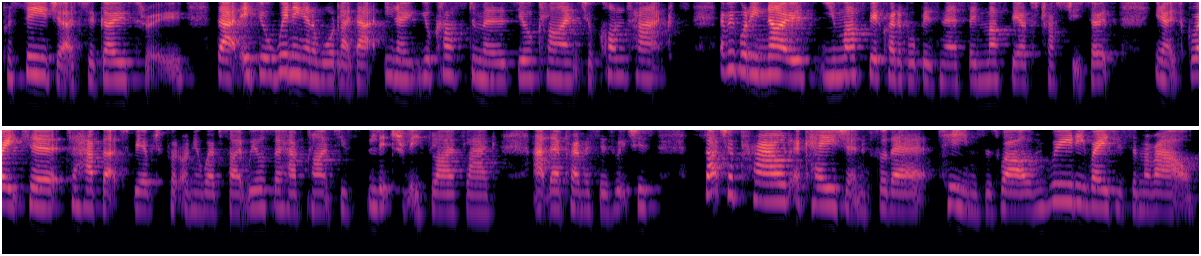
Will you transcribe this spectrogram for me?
procedure to go through that if you're winning an award like that, you know, your customers, your clients, your contacts, everybody knows you must be a credible business. They must be able to trust you. So it's, you know, it's great to to have that to be able to put on your website. We also have clients who literally fly a flag at their premises, which is such a proud occasion for their teams as well and really raises the morale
